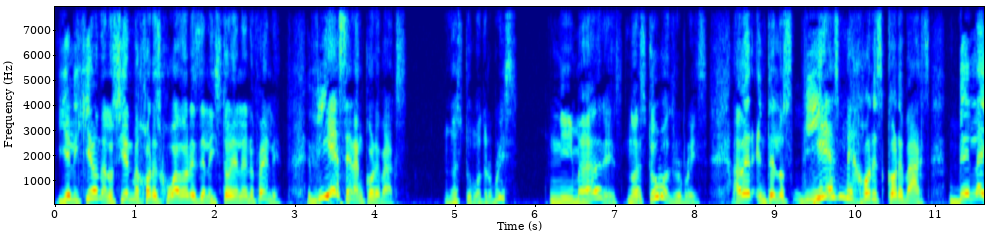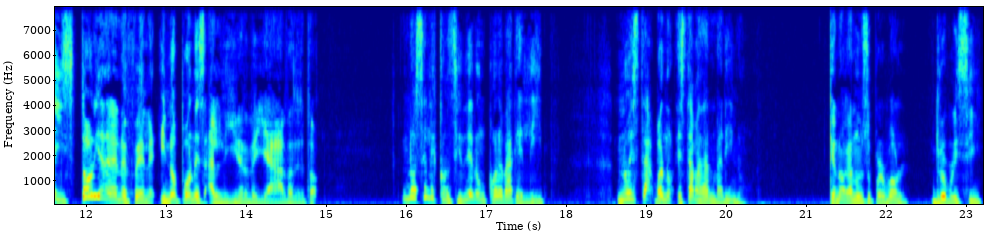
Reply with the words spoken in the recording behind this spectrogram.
Y eligieron a los 100 mejores jugadores de la historia de la NFL. 10 eran corebacks. No estuvo Drew Brees. Ni madres, no estuvo Drew Brees. A ver, entre los 10 mejores corebacks de la historia de la NFL y no pones al líder de yardas y todo, no se le considera un coreback elite. No está, bueno, estaba Dan Marino, que no ganó un Super Bowl. Drew Brees sí,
